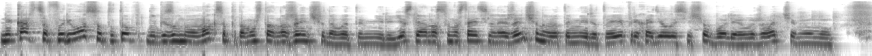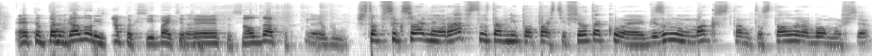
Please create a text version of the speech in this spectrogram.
мне кажется, Фуриоса тут опытнее Безумного Макса, потому что она женщина в этом мире. Если она самостоятельная женщина в этом мире, то ей приходилось еще более выживать, чем ему. Это да. подголор из запах, ебать, да. это, это солдат. Да. Чтоб сексуальное рабство там не попасть, и все такое. Безумный Макс там-то стал рабом и все.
